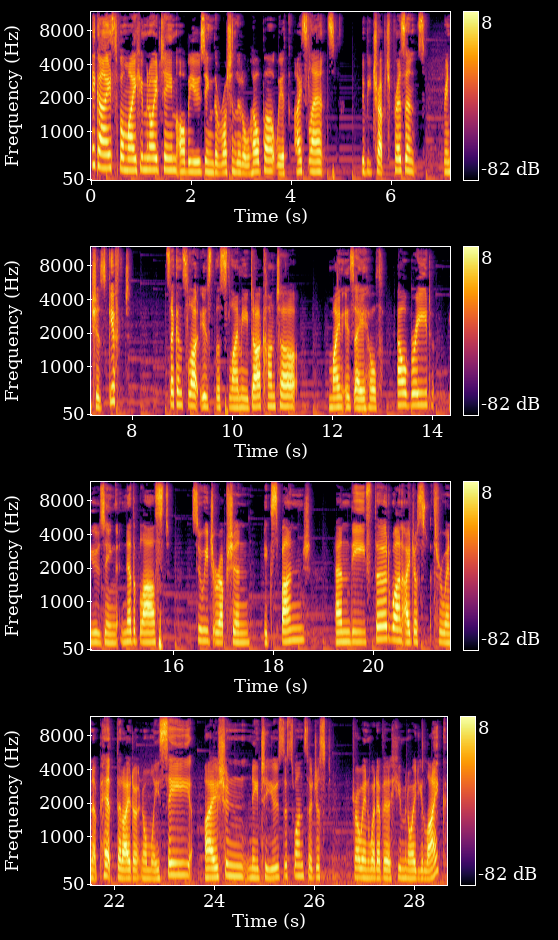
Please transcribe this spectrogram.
Hey guys, for my humanoid team, I'll be using the Rotten Little Helper with Ice Lance, Booby Trapped Presents, Grinch's Gift. Second slot is the Slimy Dark Hunter. Mine is a Health Power Breed using Nether Blast, Sewage Eruption, Expunge, and the third one I just threw in a pet that I don't normally see. I shouldn't need to use this one, so just throw in whatever humanoid you like.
